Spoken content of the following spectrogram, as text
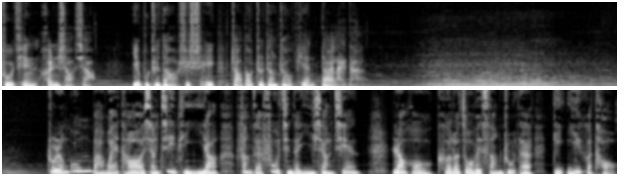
父亲很少笑，也不知道是谁找到这张照片带来的。主人公把外套像祭品一样放在父亲的遗像前，然后磕了作为丧主的第一个头。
